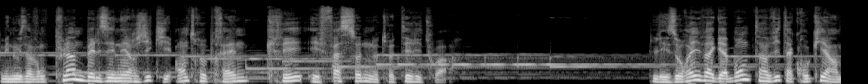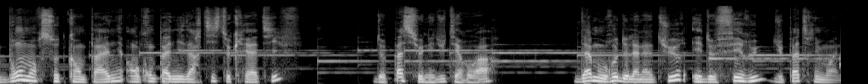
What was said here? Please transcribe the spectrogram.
mais nous avons plein de belles énergies qui entreprennent, créent et façonnent notre territoire. Les oreilles vagabondes t'invitent à croquer un bon morceau de campagne en compagnie d'artistes créatifs, de passionnés du terroir, d'amoureux de la nature et de férus du patrimoine.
